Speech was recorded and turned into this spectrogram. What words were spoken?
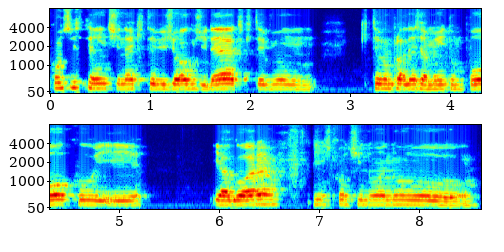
consistente, né? Que teve jogos diretos, que teve um, que teve um planejamento um pouco, e, e agora a gente continua no,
